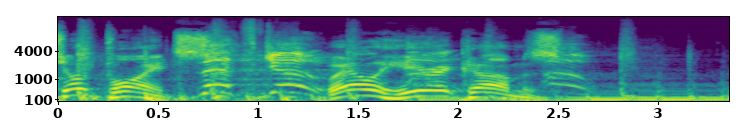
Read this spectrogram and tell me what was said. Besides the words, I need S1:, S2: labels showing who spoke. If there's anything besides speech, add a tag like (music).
S1: Choke points.
S2: Let's go.
S1: Well, here it comes. Oh.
